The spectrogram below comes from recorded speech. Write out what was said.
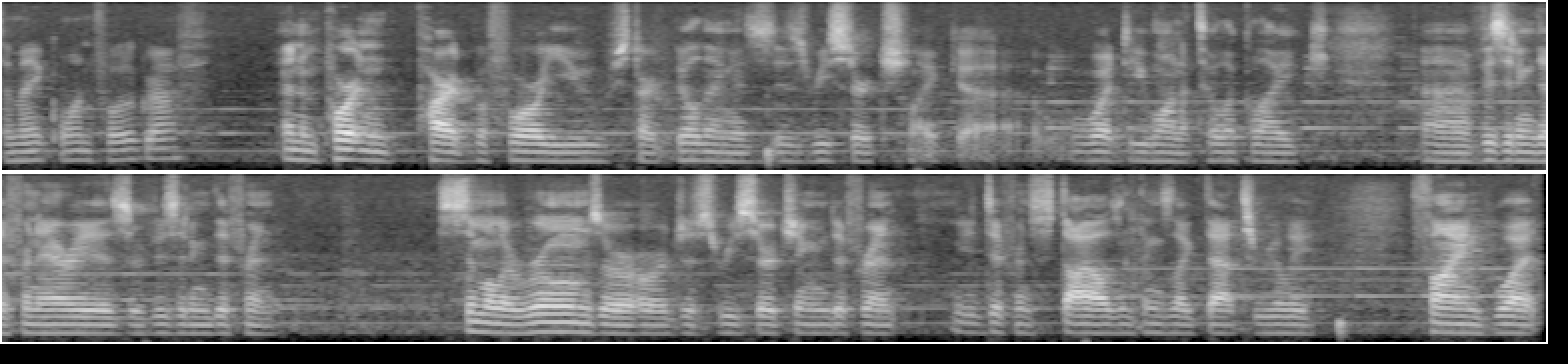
to make one photograph. An important part before you start building is, is research. Like, uh, what do you want it to look like? Uh, visiting different areas or visiting different similar rooms or, or just researching different different styles and things like that to really find what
